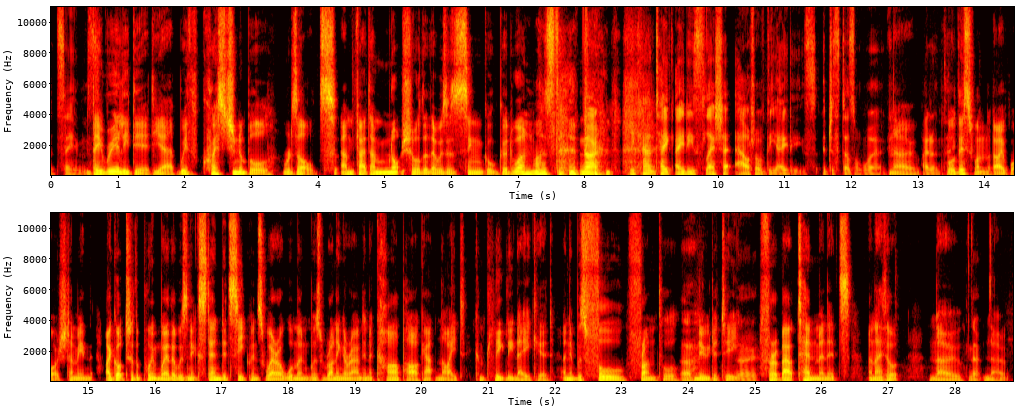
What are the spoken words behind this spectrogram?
it seems. They really did, yeah, with questionable results. In fact, I'm not sure that there was a single good one, was there? no, you can't take 80s slasher out of the 80s. It just doesn't work. No. I don't think. Well, this one that I watched, I mean, I got to the point where there was an extended sequence where a woman was running around in a car park at night, completely naked, and it was full frontal nudity no. for about 10 minutes. And I thought, no, No. no.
